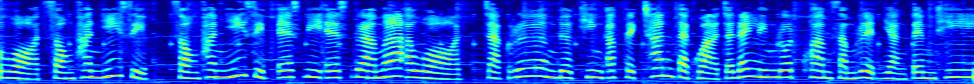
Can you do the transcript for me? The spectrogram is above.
Award 2020 2020 SBS Drama Award จากเรื่อง The King Affection แต่กว่าจะได้ลิ้มรสความสำเร็จอย่างเต็มที่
